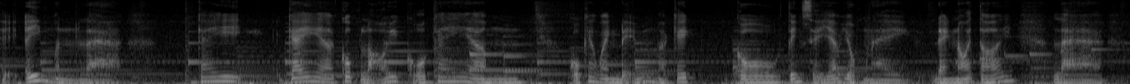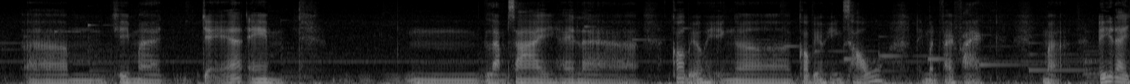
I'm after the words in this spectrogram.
thì ý mình là cái cái ờ, cốt lõi của cái um, của cái quan điểm mà cái cô tiến sĩ giáo dục này đang nói tới là uh, khi mà trẻ em um, làm sai hay là có biểu hiện uh, có biểu hiện xấu thì mình phải phạt. Mà ý đây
